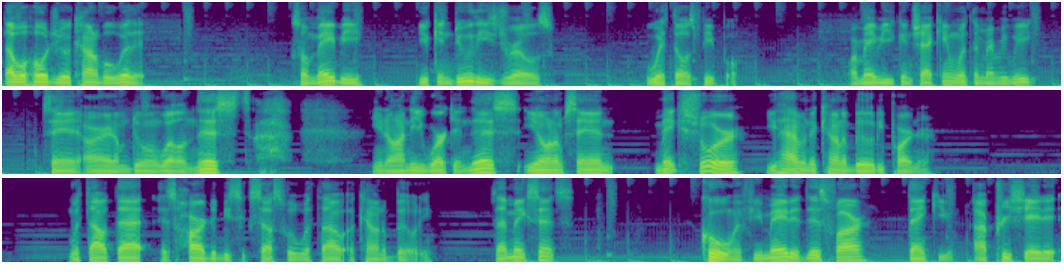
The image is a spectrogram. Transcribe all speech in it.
that will hold you accountable with it. So maybe you can do these drills with those people. Or maybe you can check in with them every week saying, All right, I'm doing well in this. You know, I need work in this. You know what I'm saying? Make sure you have an accountability partner. Without that, it's hard to be successful without accountability. Does that make sense? Cool. If you made it this far, thank you. I appreciate it.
